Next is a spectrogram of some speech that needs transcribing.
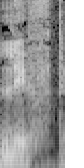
lift.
